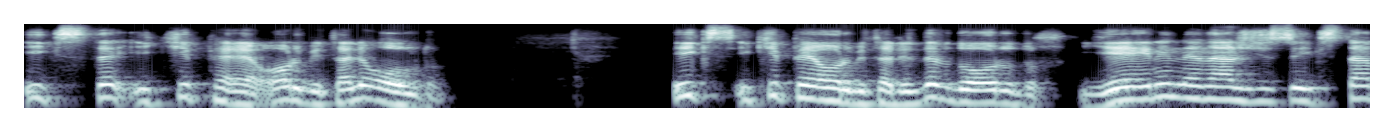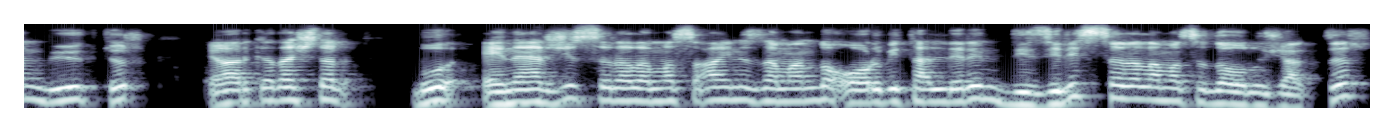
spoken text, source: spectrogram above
X'te 2P orbitali oldu. X 2P orbitalidir doğrudur. Y'nin enerjisi X'ten büyüktür. E arkadaşlar bu enerji sıralaması aynı zamanda orbitallerin diziliş sıralaması da olacaktır.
